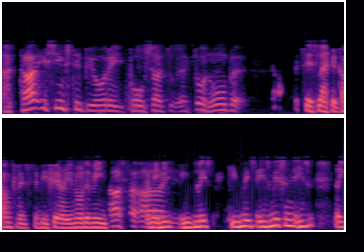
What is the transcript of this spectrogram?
Hatate Hatate seems to be alright, Paul, so I d- I don't know, but It's his lack of confidence, to be fair. You know what I mean? that's, I mean, he, he's miss, he's miss, he's missing. He's like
